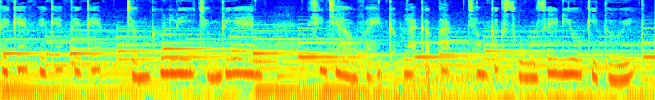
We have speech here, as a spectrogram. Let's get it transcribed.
www.girly.vn. Xin chào và hẹn gặp lại các bạn trong các số radio kỳ tới.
